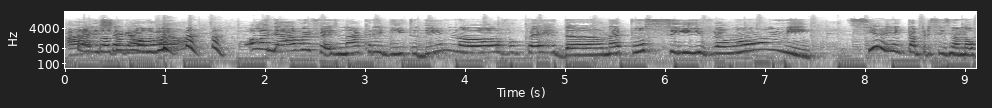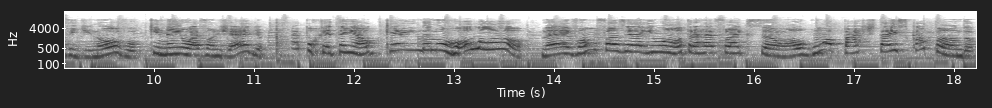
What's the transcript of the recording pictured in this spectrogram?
Aí todo chegava mundo. lá, olhava e fez, não acredito, de novo, perdão, não é possível, homem. Se a gente tá precisando ouvir de novo, que nem o evangelho, é porque tem algo que ainda não rolou, né? Vamos fazer aí uma outra reflexão. Alguma parte tá escapando.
